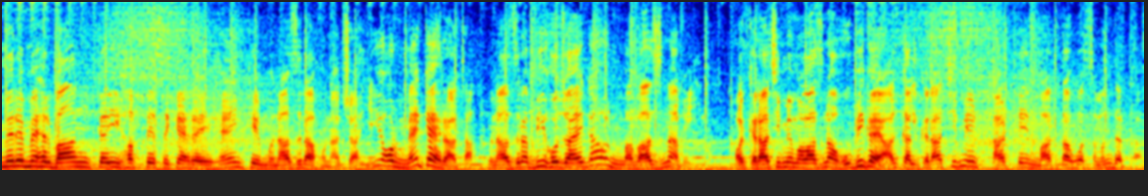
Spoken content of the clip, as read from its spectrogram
मेरे मेहरबान कई हफ़्ते से कह रहे हैं कि मुनाजरा होना चाहिए और मैं कह रहा था, मुनाजरा भी हो जाएगा और मवाजना भी। और कराची में मवाजना हो भी गया, कल कराची में ठाठे मारता हुआ समंदर था,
